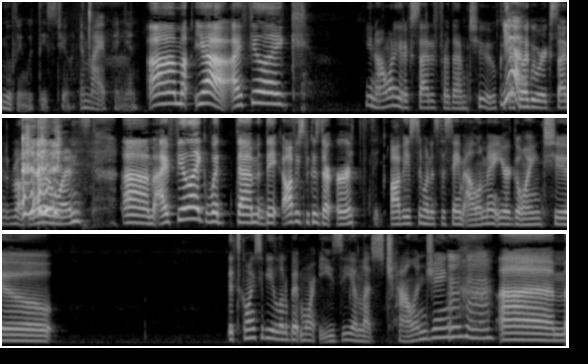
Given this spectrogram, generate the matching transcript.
moving with these two, in my opinion. Um, yeah, I feel like you know, I want to get excited for them too. 'cause I Yeah. feel like we were excited about the other ones. Um, I feel like with them, they obviously because they're Earth. Obviously, when it's the same element, you're going to. It's going to be a little bit more easy and less challenging. Mm-hmm. Um,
